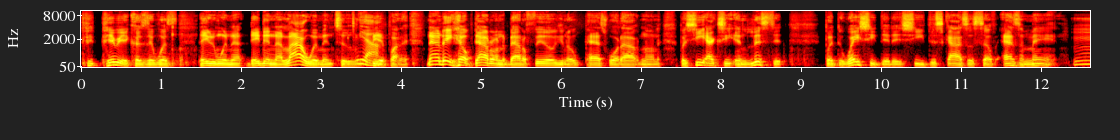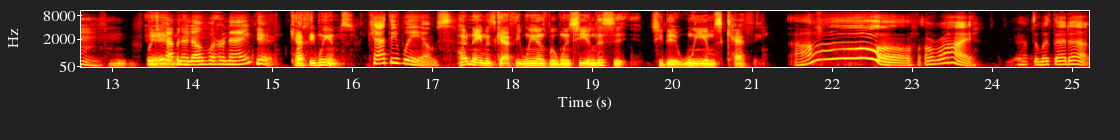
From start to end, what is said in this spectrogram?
p- period, because it was they didn't they didn't allow women to Yeah. be a part of it. Now they helped out on the battlefield, you know, pass water out and all that. But she actually enlisted. But the way she did it, she disguised herself as a man. Mm. Would you happen to know what her name? Yeah, Cathay Williams. Cathay Williams. Her name is Cathay Williams, but when she enlisted, she did Williams Cathay. Oh, all right. I have to look that up.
